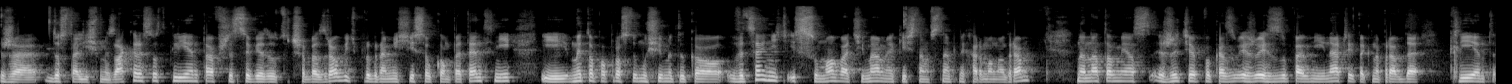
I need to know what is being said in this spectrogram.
że dostaliśmy zakres od klienta, wszyscy wiedzą, co trzeba zrobić, programiści są kompetentni i my to po prostu musimy tylko wycenić i zsumować i mamy jakiś tam wstępny harmonogram. No natomiast życie pokazuje, że jest zupełnie inaczej. Tak naprawdę klient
